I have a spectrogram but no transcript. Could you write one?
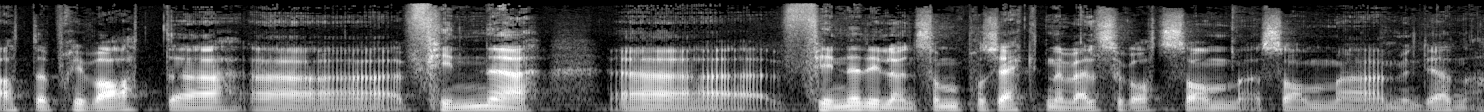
at private uh, finner, finner de lønnsomme prosjektene vel så godt som, som myndighetene.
